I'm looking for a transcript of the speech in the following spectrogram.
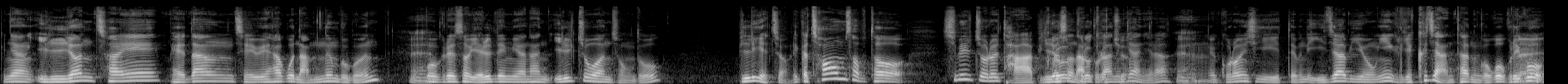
그냥 1년 차에 배당 제외하고 남는 부분 네. 뭐 그래서 예를 들면 한 1조 원 정도 빌리겠죠. 그러니까 처음서부터 11조를 다 빌려서 그러- 납부를 하는. 게 아니라 네. 그런 식이기 때문에 이자 비용이 그렇게 크지 않다는 거고 그리고 네.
